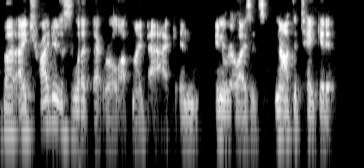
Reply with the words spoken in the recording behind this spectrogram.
But I try to just let that roll off my back and, and realize it's not to take it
